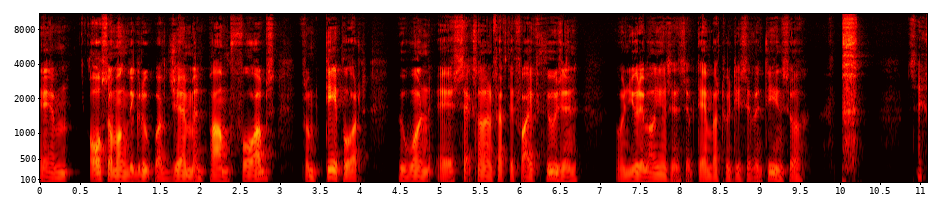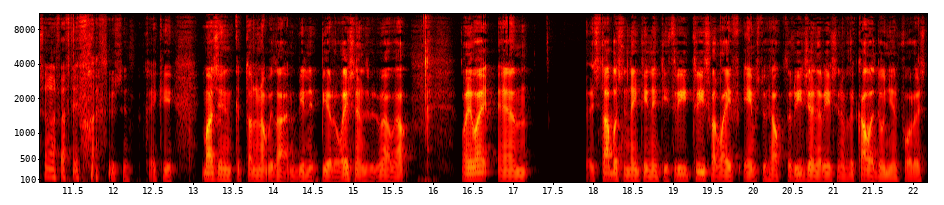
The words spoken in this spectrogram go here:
Um, also among the group were Jim and Pam Forbes from Tayport, who won uh, 655,000 on Millions in September 2017. So, 655,000. Crikey. Imagine turning up with that and being in peer relations. Well, well. Anyway, um, established in 1993, Trees for Life aims to help the regeneration of the Caledonian forest,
